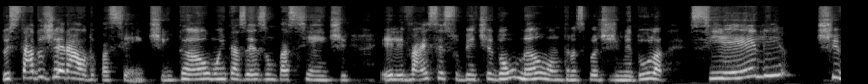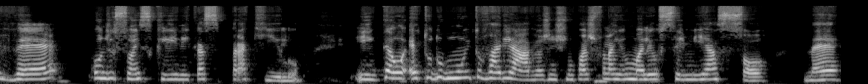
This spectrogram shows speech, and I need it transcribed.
do estado geral do paciente. Então, muitas vezes um paciente ele vai ser submetido ou não a um transplante de medula se ele tiver condições clínicas para aquilo. Então, é tudo muito variável, a gente não pode falar em uma leucemia só, né?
